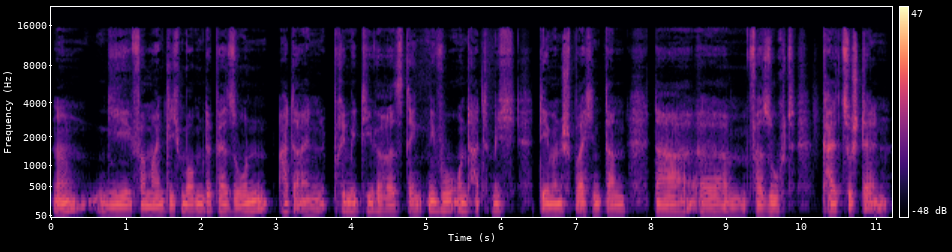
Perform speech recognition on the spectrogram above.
Ne? Die vermeintlich mobbende Person hatte ein primitiveres Denkniveau und hat mich dementsprechend dann da äh, versucht kalt zu stellen.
